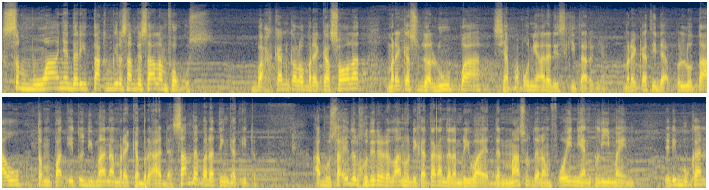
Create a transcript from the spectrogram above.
semuanya dari takbir sampai salam fokus. Bahkan kalau mereka sholat, mereka sudah lupa siapa pun yang ada di sekitarnya. Mereka tidak perlu tahu tempat itu di mana mereka berada. Sampai pada tingkat itu. Abu Sa'id al-Khudri radhiyallahu anhu dikatakan dalam riwayat dan masuk dalam poin yang kelima ini. Jadi bukan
